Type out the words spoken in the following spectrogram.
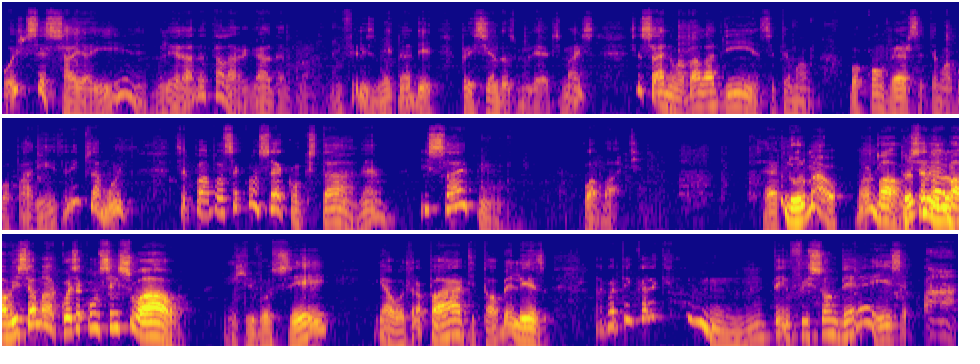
Hoje você sai aí, mulherada tá largada. Infelizmente, não é depreciando as mulheres. Mas você sai numa baladinha, você tem uma boa conversa, você tem uma boa aparência, nem precisa muito. Você, você consegue conquistar, né? E sai pro, pro abate. Certo? Normal. Normal, isso é Tranquilo. normal. Isso é uma coisa consensual entre você e a outra parte e tal, beleza. Agora tem cara que não, não tem, o frisson dele é esse, é pá,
